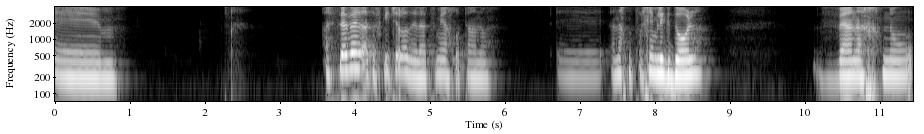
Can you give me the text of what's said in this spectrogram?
אמ, הסבל, התפקיד שלו זה להצמיח אותנו. אה, אנחנו צריכים לגדול, ואנחנו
